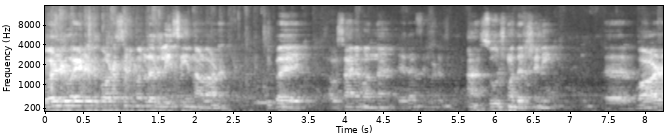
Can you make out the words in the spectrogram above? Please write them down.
വേൾഡ് വൈഡ് ഒരുപാട് സിനിമകൾ റിലീസ് ചെയ്യുന്ന ആളാണ്. ഇപ്പൊ അവസാനം വന്ന് ഏതാ സിനിമയുടെ ആ സൂക്ഷ്മദർശിനി വാഴ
